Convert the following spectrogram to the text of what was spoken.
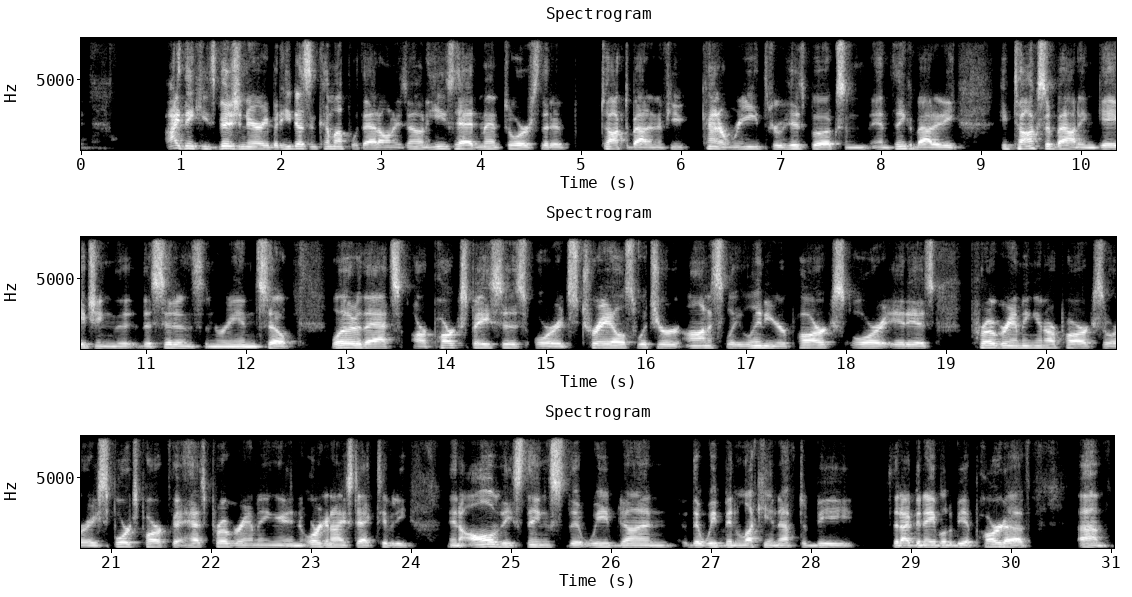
I think he's visionary but he doesn't come up with that on his own he's had mentors that have talked about it and if you kind of read through his books and and think about it he he talks about engaging the, the citizenry. And so, whether that's our park spaces or it's trails, which are honestly linear parks, or it is programming in our parks or a sports park that has programming and organized activity, and all of these things that we've done that we've been lucky enough to be that I've been able to be a part of. Um,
